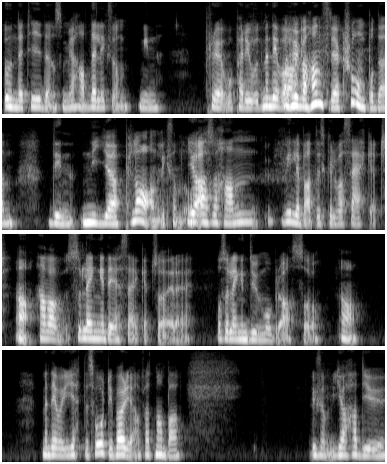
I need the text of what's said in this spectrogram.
under tiden som jag hade liksom min prövoperiod. Men det var, Och hur var hans reaktion på den, din nya plan liksom då? ja alltså han ville bara att det skulle vara säkert. Ja, Han var så länge det är säkert så är det, och så länge du mår bra så ja. Men det var ju jättesvårt i början för att man bara liksom, jag hade ju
